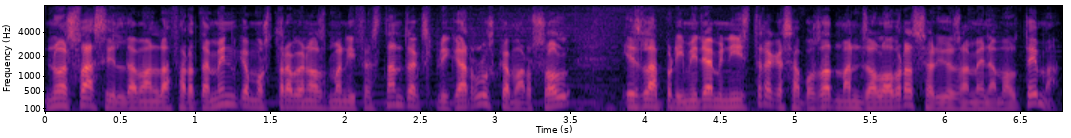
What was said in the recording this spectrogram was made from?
No és fàcil, davant l'afartament que mostraven els manifestants, explicar-los que Marsol és la primera ministra que s'ha posat mans a l'obra seriosament amb el tema.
